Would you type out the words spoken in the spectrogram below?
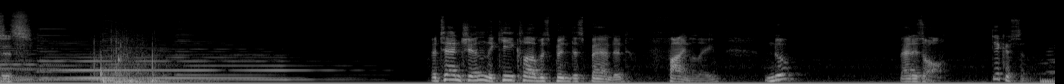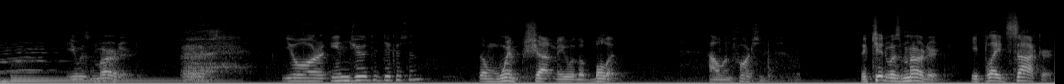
Massachusetts. Attention, the Key Club has been disbanded. Finally. No. That is all. Dickerson. He was murdered. You're injured, Dickerson? Some wimp shot me with a bullet. How unfortunate. The kid was murdered. He played soccer.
